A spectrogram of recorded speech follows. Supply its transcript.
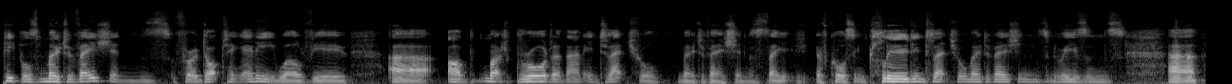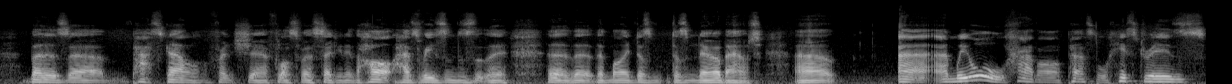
people's motivations for adopting any worldview uh, are much broader than intellectual motivations. They, of course, include intellectual motivations and reasons, uh, but as uh, Pascal, French uh, philosopher, said, you know, the heart has reasons that the uh, the, the mind doesn't doesn't know about. Uh, and we all have our personal histories,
